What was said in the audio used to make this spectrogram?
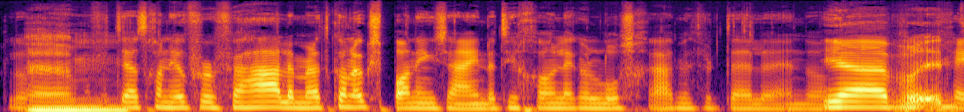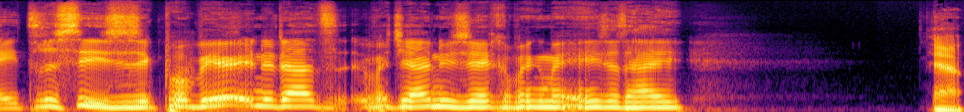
Klopt. Ehm, Hij vertelt gewoon heel veel verhalen. Maar dat kan ook spanning zijn. Dat hij gewoon lekker losgaat met vertellen. En dan... Ja, precies. Dus ik probeer inderdaad, wat jij nu zegt, ben ik mee eens dat hij. Ja.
